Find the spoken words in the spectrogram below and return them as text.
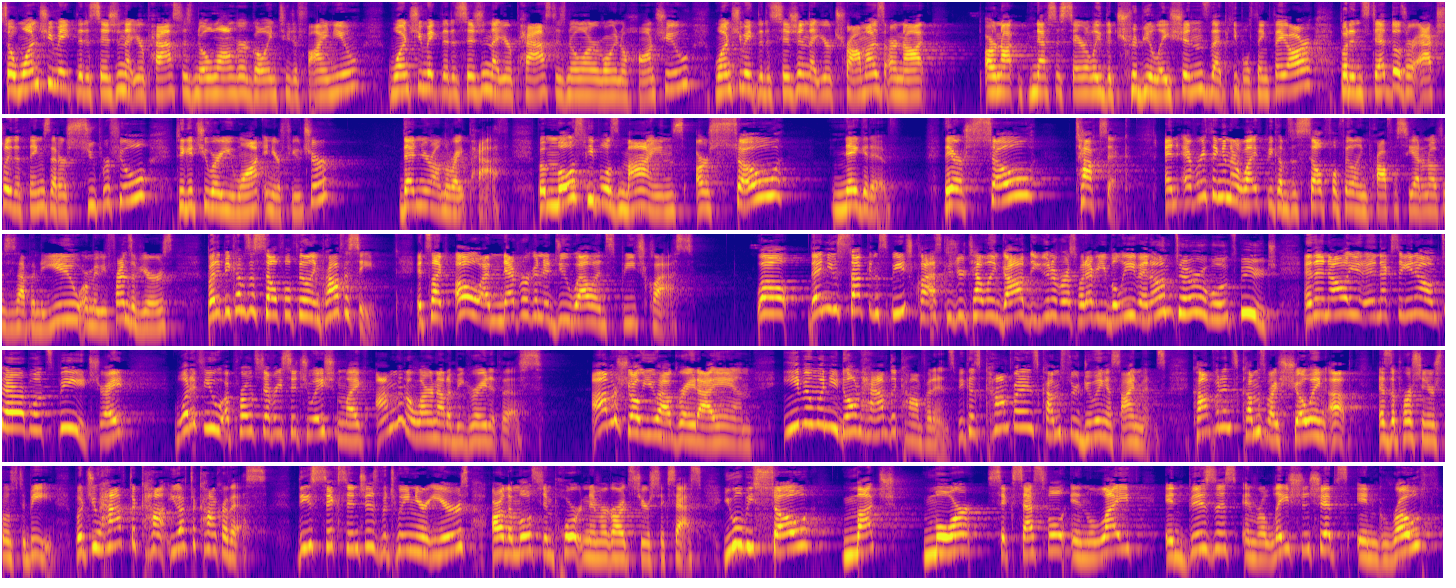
So once you make the decision that your past is no longer going to define you, once you make the decision that your past is no longer going to haunt you, once you make the decision that your traumas are not are not necessarily the tribulations that people think they are, but instead those are actually the things that are super fuel to get you where you want in your future, then you're on the right path. But most people's minds are so negative. They are so toxic and everything in their life becomes a self fulfilling prophecy. I don't know if this has happened to you or maybe friends of yours, but it becomes a self fulfilling prophecy. It's like, oh, I'm never going to do well in speech class. Well, then you suck in speech class because you're telling God, the universe, whatever you believe in, I'm terrible at speech. And then all you, and next thing you know, I'm terrible at speech, right? What if you approached every situation like, I'm going to learn how to be great at this? I'm gonna show you how great I am. Even when you don't have the confidence, because confidence comes through doing assignments. Confidence comes by showing up as the person you're supposed to be. But you have to con- you have to conquer this. These six inches between your ears are the most important in regards to your success. You will be so much more successful in life, in business, in relationships, in growth,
